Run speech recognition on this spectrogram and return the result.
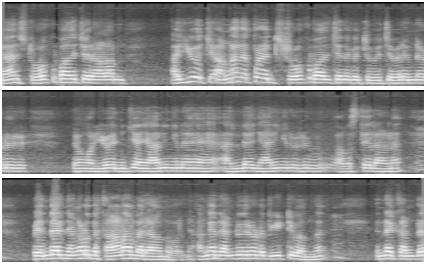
ഞാൻ സ്ട്രോക്ക് ബാധിച്ച ഒരാളാണ്. അയ്യോ അണ്ണൻ എപ്പോഴും സ്ട്രോക്ക് ബാധിച്ചെന്നൊക്കെ ചോദിച്ചു. ഇവരെന്നോട് ഒരു അയ്യോ എനിക്ക് ഞാനിങ്ങനെ അല്ല ഞാനിങ്ങനെ ഒരു അവസ്ഥയിലാണ്. അപ്പോൾ എന്തായാലും ഞങ്ങളൊന്ന് കാണാൻ വരാമെന്ന് പറഞ്ഞു. അങ്ങനെ രണ്ടുപേരോട് വീട്ടിൽ വന്ന് എന്നെ കണ്ട്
